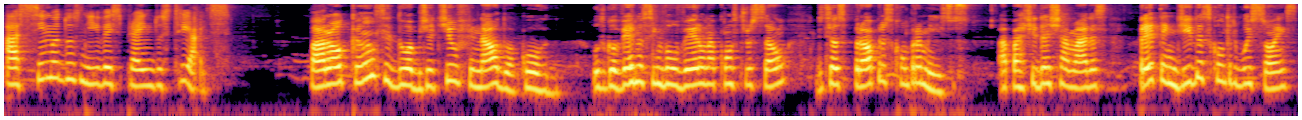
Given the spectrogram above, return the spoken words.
acima dos níveis pré-industriais. Para o alcance do objetivo final do acordo, os governos se envolveram na construção de seus próprios compromissos, a partir das chamadas pretendidas contribuições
